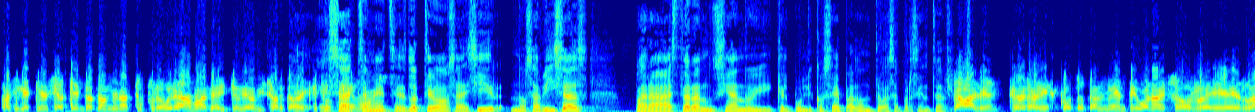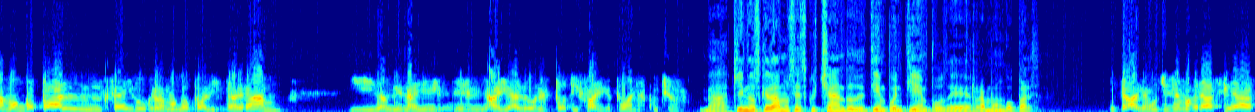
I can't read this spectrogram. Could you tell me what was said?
Así que esténse atentos también a tu programa, que ahí te voy a avisar cada vez que toquemos. Exactamente, es lo que te vamos a decir. Nos avisas para estar anunciando y que el público sepa dónde te vas a presentar. Dale, te agradezco totalmente. Y bueno, eso, Ramón Gopal Facebook, Ramón Gopal Instagram. Y también hay, hay algo en Spotify que puedan escuchar. Va, aquí nos quedamos escuchando de tiempo en tiempo de Ramón Gopal. Dale, muchísimas gracias,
